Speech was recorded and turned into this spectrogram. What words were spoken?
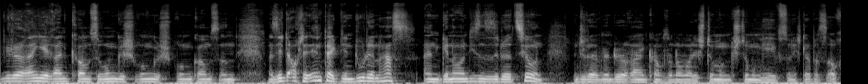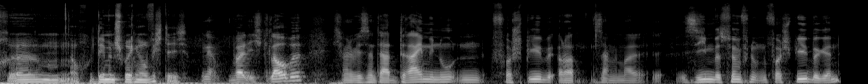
wie du da reingerannt kommst, rumgesprungen, gesprungen kommst. Und man sieht auch den Impact, den du denn hast, an, genau in diesen Situationen, wenn du da, wenn du da reinkommst und nochmal die Stimmung, Stimmung hebst. Und ich glaube, das ist auch, ähm, auch dementsprechend auch wichtig. Ja, weil ich glaube, ich meine, wir sind da drei Minuten vor Spiel, oder sagen wir mal sieben bis fünf Minuten vor Spielbeginn.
